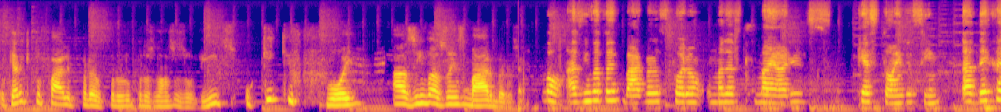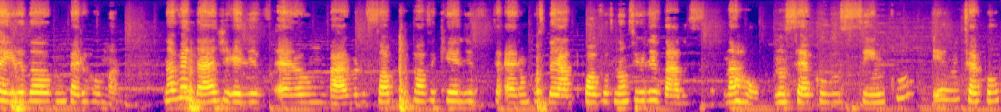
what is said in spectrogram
eu quero que tu fale para os nossos ouvintes o que, que foi as invasões bárbaras. Bom, as invasões bárbaras foram uma das maiores questões, assim, da decaída do Império Romano. Na verdade, eles eram bárbaros só por causa que eles eram considerados povos não civilizados na Roma, no século V e no século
